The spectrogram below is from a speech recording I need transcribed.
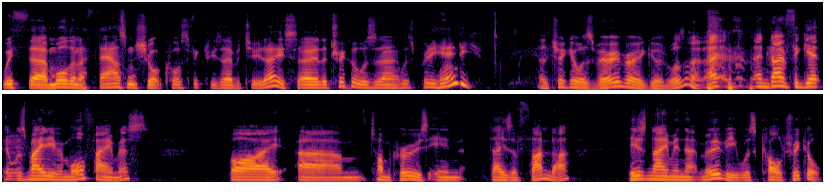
with uh, more than a thousand short course victories over two days. So the Trickle was uh, was pretty handy. The Trickle was very, very good, wasn't it? and, and don't forget, it was made even more famous by um, Tom Cruise in Days of Thunder. his name in that movie was Cole Trickle,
